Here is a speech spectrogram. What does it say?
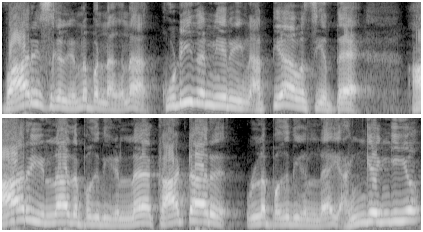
வாரிசுகள் என்ன பண்ணாங்கன்னா குடி தண்ணீரின் அத்தியாவசியத்தை ஆறு இல்லாத பகுதிகளில் காட்டாறு உள்ள பகுதிகளில் அங்கெங்கேயும்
